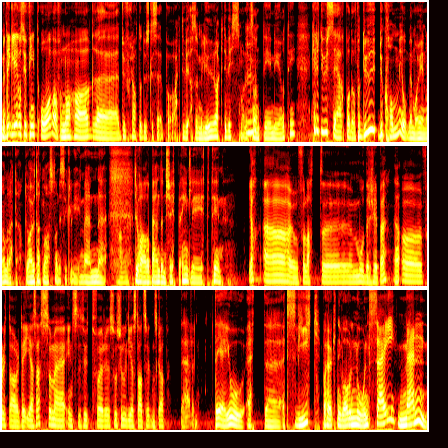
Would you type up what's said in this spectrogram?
Men det glir oss jo fint over, for nå har uh, du forklart at du skal se på altså miljøaktivisme og litt sånt i nyere tid. Hva er det du ser på da? For du, du kommer jo, vi må jo innrømme dette, du har jo tatt masteren i psykologi, men eh, du har abandoned ship egentlig i ettertid. Ja, jeg har jo forlatt uh, moderskipet Ja. og flytta over til ISS, som er Institutt for sosiologi og statsvitenskap. Dæven. Det er jo et, uh, et svik på høyt nivå, vil noen si, men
